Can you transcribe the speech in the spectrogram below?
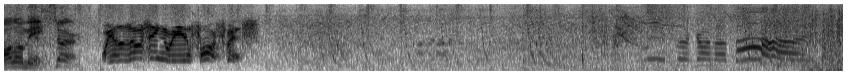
Follow me. sir. We're losing reinforcements. Hostile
